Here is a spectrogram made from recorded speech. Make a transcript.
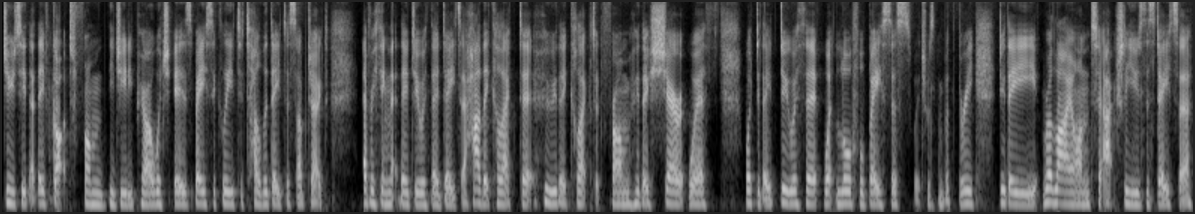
duty that they've got from the GDPR, which is basically to tell the data subject everything that they do with their data, how they collect it, who they collect it from, who they share it with, what do they do with it, what lawful basis, which was number three, do they rely on to actually use this data.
